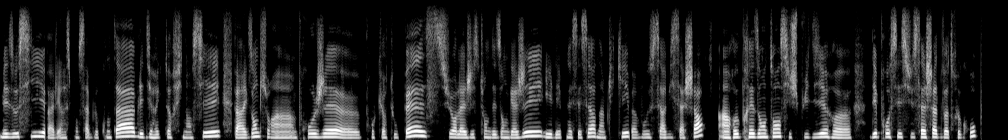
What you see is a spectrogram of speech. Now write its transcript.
mais aussi bah, les responsables comptables, les directeurs financiers. Par exemple, sur un projet Procure to Pay, sur la gestion des engagés, il est nécessaire d'impliquer bah, vos services achats, un représentant, si je puis dire, des processus achats de votre groupe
